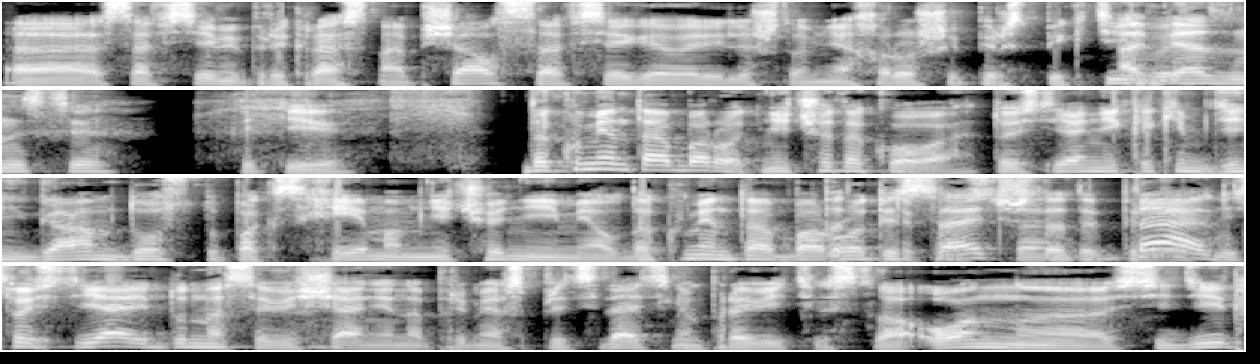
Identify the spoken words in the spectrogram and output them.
э, со всеми прекрасно общался, все говорили, что у меня хорошие перспективы. Обязанности какие? Документооборот, ничего такого. То есть я никаким деньгам, доступа к схемам, ничего не имел. Документооборот... Подписать что-то, Да, то есть я иду на совещание, например, с председателем правительства. Он э, сидит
